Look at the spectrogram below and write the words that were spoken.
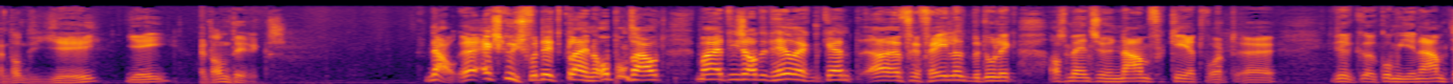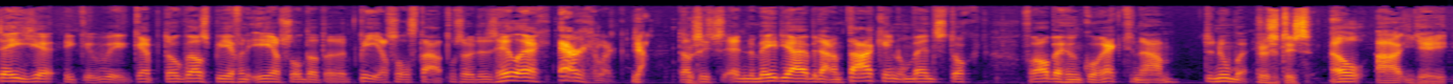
En dan de J. J. En dan Dirks. Nou, eh, excuus voor dit kleine oponthoud. Maar het is altijd heel erg bekend, eh, vervelend bedoel ik, als mensen hun naam verkeerd wordt. eh, dan kom je je naam tegen. Ik, ik heb het ook wel eens Peer van Eersel, dat er Peersel staat of zo. Dat is heel erg ergerlijk. Ja, dat precies. is, en de media hebben daar een taak in om mensen toch vooral bij hun correcte naam te noemen. Dus het is L-A-J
